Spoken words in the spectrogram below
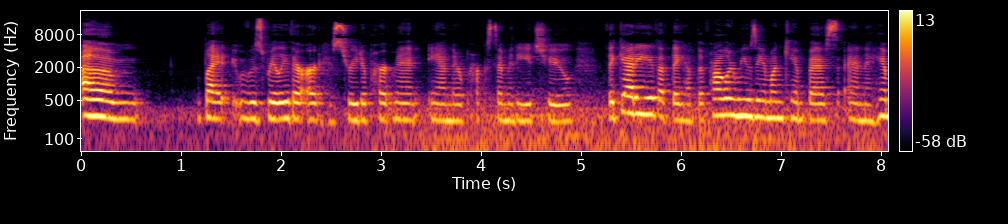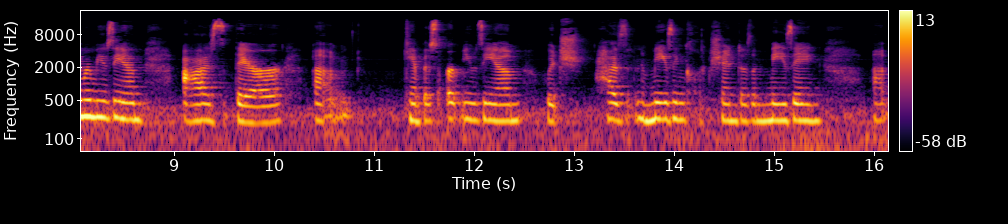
um, but it was really their art history department and their proximity to the Getty, that they have the Fowler Museum on campus and the Hammer Museum as their um, campus art museum, which has an amazing collection, does amazing um,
